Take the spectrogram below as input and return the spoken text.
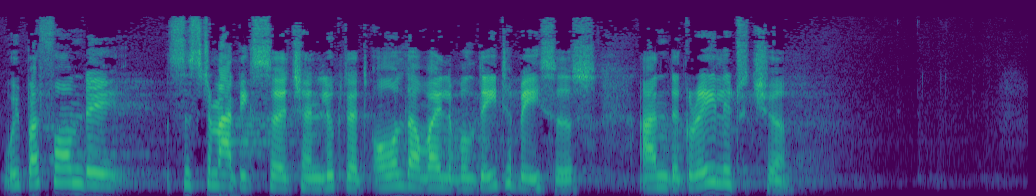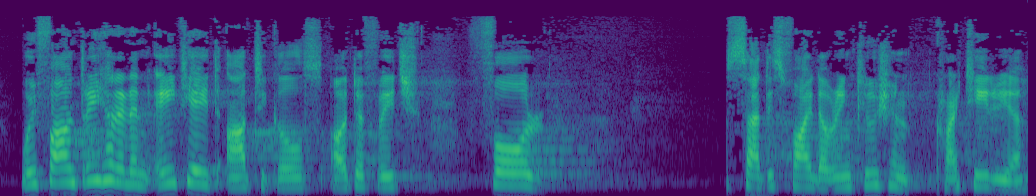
We performed a systematic search and looked at all the available databases and the grey literature. We found 388 articles, out of which four satisfied our inclusion criteria.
